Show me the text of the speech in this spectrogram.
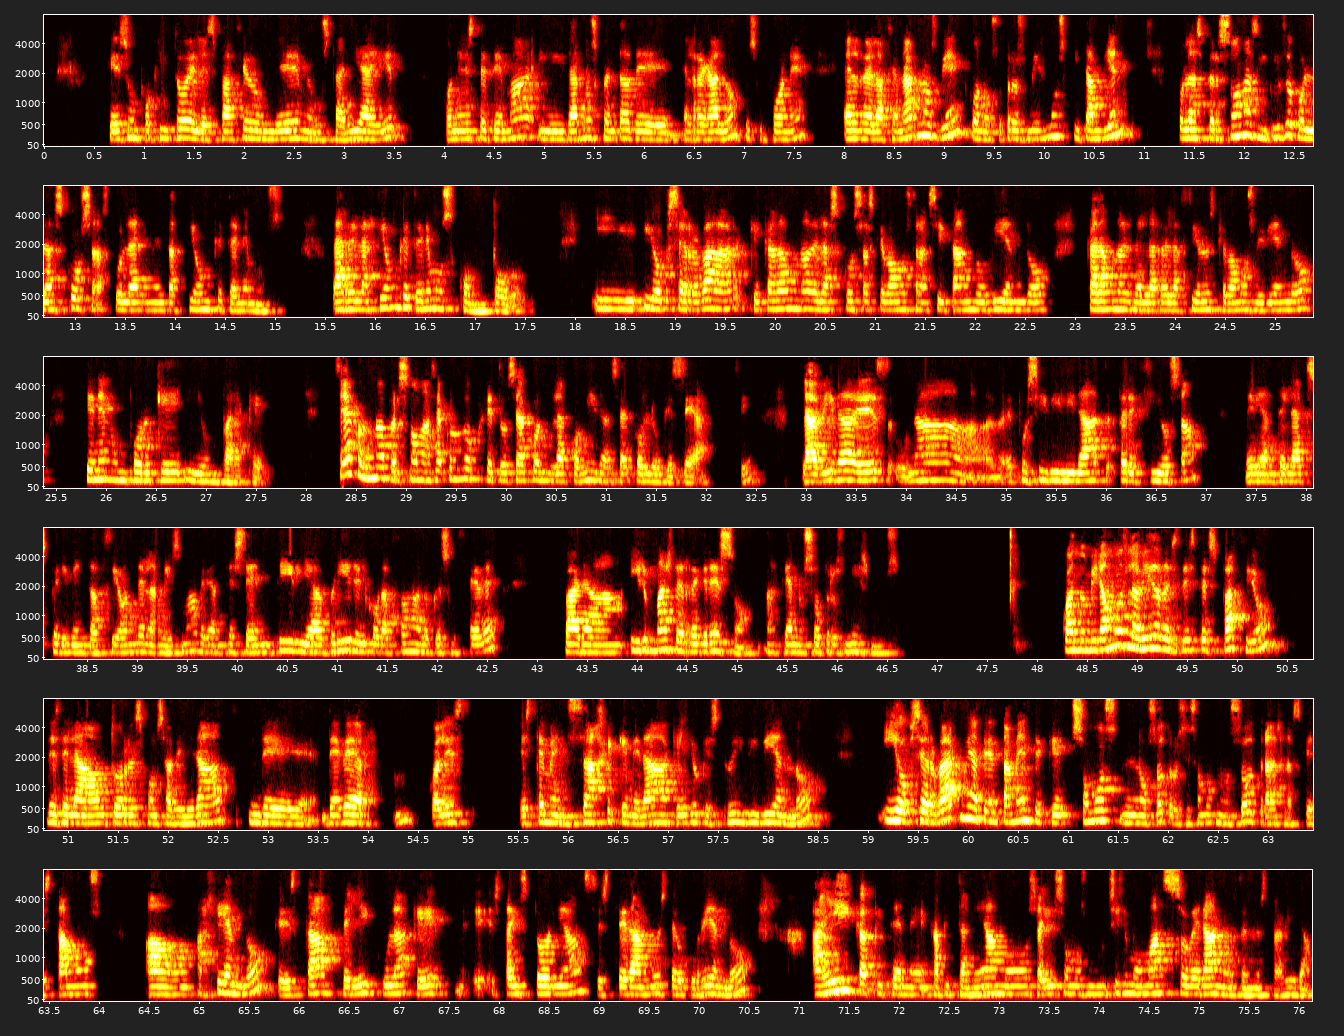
que es un poquito el espacio donde me gustaría ir con este tema y darnos cuenta del regalo que supone el relacionarnos bien con nosotros mismos y también con las personas, incluso con las cosas, con la alimentación que tenemos, la relación que tenemos con todo y, observar que cada una de las cosas que vamos transitando, viendo, cada una de las relaciones que vamos viviendo, tienen un porqué y un para qué. Sea con una persona, sea con un objeto, sea con la comida, sea con lo que sea. ¿sí? La vida es una posibilidad preciosa mediante la experimentación de la misma, mediante sentir y abrir el corazón a lo que sucede para ir más de regreso hacia nosotros mismos cuando miramos la vida desde este espacio, desde la autorresponsabilidad de, ver cuál es este mensaje que me da aquello que estoy viviendo y observarme atentamente que somos nosotros y somos nosotras las que estamos ah, haciendo que esta película, que esta historia se esté dando, esté ocurriendo. Ahí capitaneamos, ahí somos muchísimo más soberanos de nuestra vida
